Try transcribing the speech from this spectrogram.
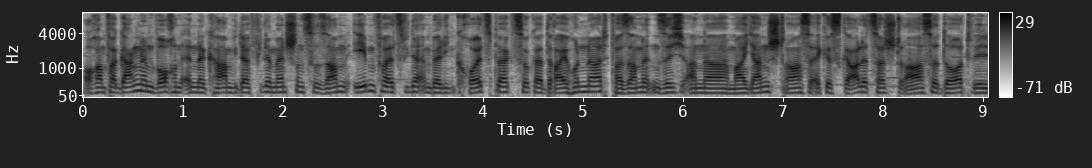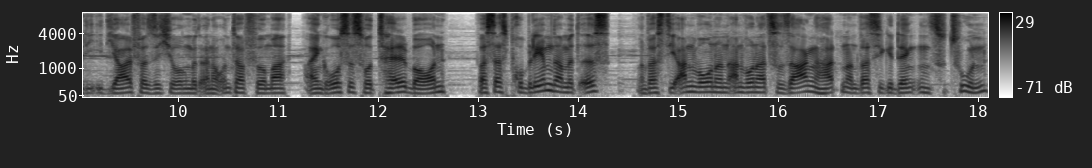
Auch am vergangenen Wochenende kamen wieder viele Menschen zusammen, ebenfalls wieder in Berlin-Kreuzberg, ca. 300, versammelten sich an der Mariannenstraße, Ecke Skalitzer Straße. Dort will die Idealversicherung mit einer Unterfirma ein großes Hotel bauen. Was das Problem damit ist und was die Anwohnerinnen und Anwohner zu sagen hatten und was sie gedenken zu tun,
